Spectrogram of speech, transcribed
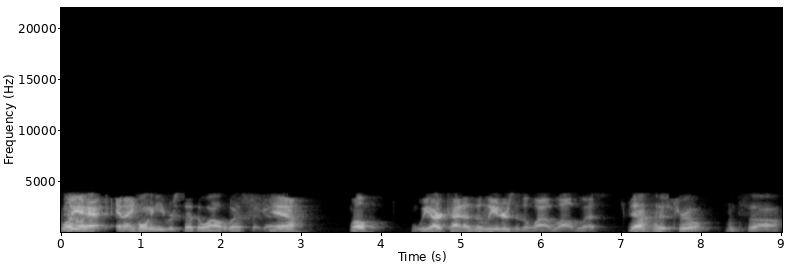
Well, yeah, like and I Tony Evers said the Wild West, I guess. yeah. Well, we are kind of the leaders of the Wild Wild West. Yeah, that is true. It's uh,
